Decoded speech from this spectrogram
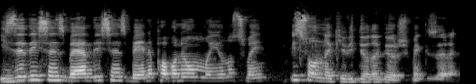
İzlediyseniz beğendiyseniz beğenip abone olmayı unutmayın. Bir sonraki videoda görüşmek üzere.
